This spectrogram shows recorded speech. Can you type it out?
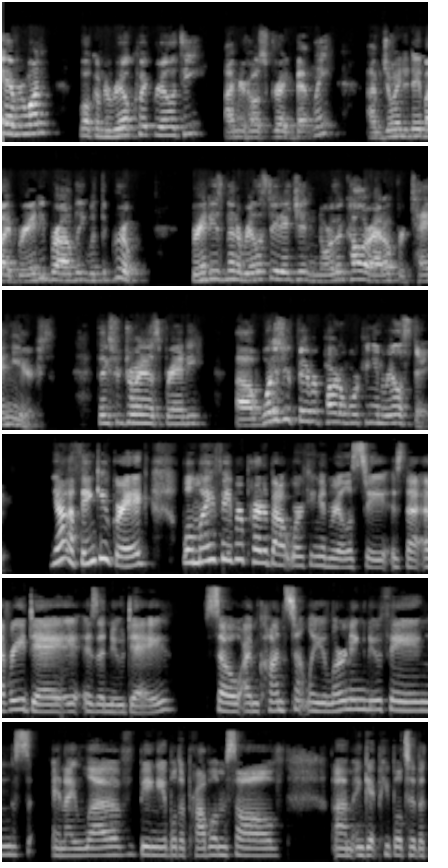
Hey everyone, welcome to Real Quick Realty. I'm your host, Greg Bentley. I'm joined today by Brandi Broadley with the group. Brandi has been a real estate agent in Northern Colorado for 10 years. Thanks for joining us, Brandi. Uh, what is your favorite part of working in real estate? Yeah, thank you, Greg. Well, my favorite part about working in real estate is that every day is a new day. So I'm constantly learning new things and I love being able to problem solve um, and get people to the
